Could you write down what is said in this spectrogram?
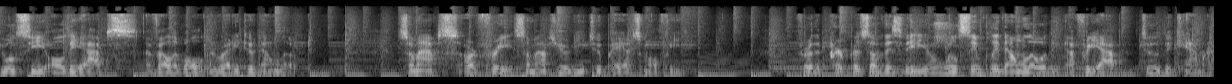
you will see all the apps available and ready to download. Some apps are free, some apps you need to pay a small fee. For the purpose of this video, we'll simply download a free app to the camera.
